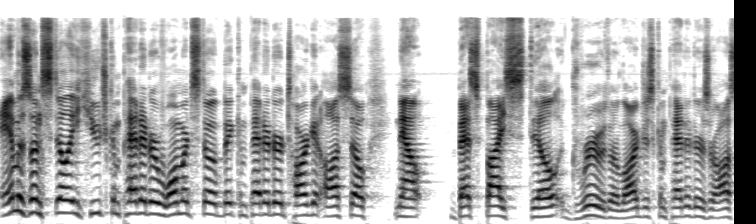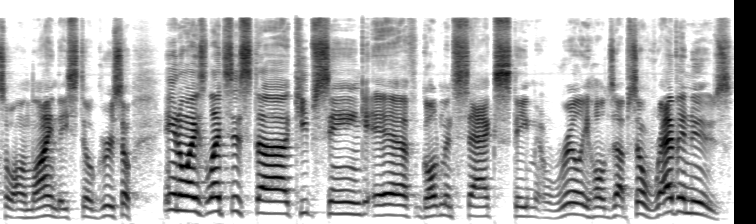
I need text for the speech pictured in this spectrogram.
Amazon's still a huge competitor. Walmart's still a big competitor. Target also. Now, Best Buy still grew. Their largest competitors are also online. They still grew. So, anyways, let's just uh, keep seeing if Goldman Sachs' statement really holds up. So, revenues.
